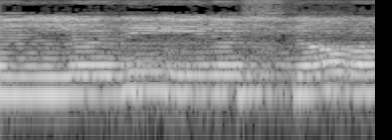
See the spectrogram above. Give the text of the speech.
الذين اشتروا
